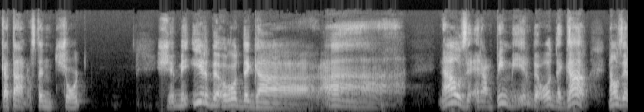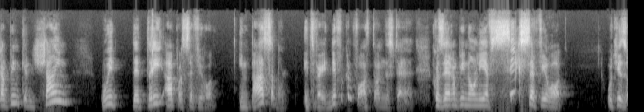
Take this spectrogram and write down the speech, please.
קטן or stand short? שמאיר באורות דגר. Ah, now the Erampin מאיר באורות דגר. Now the Erampin can shine with the three upper Sephirot. Impossible. It's very difficult for us to understand it because the Erampin only have six Sephirot, which is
